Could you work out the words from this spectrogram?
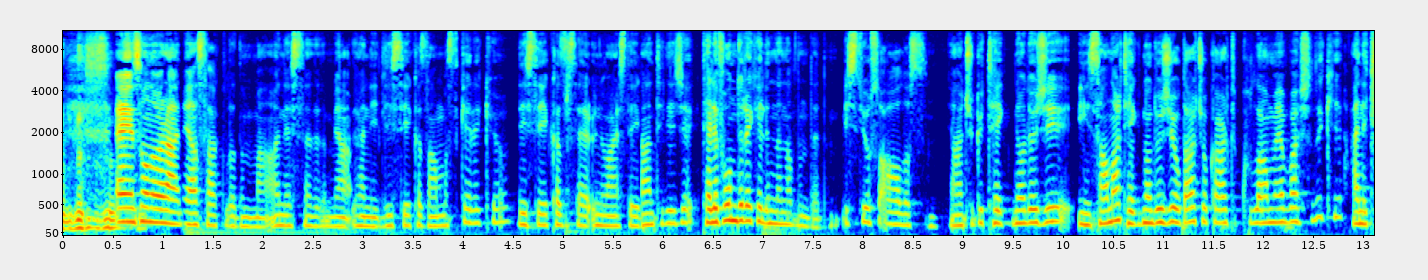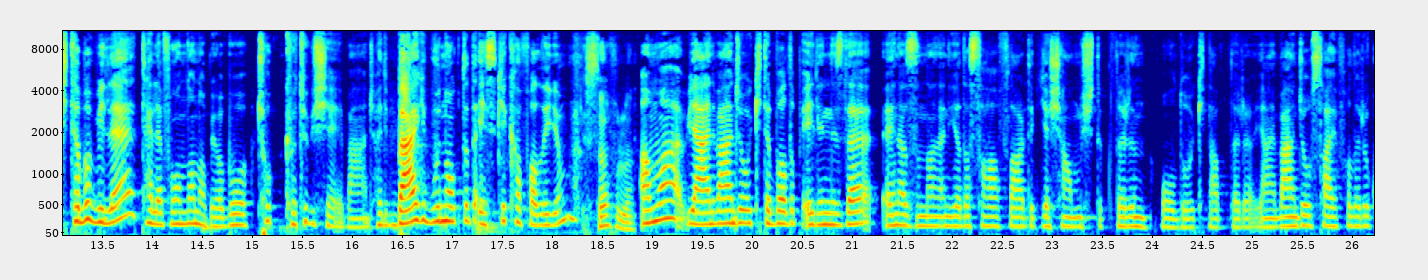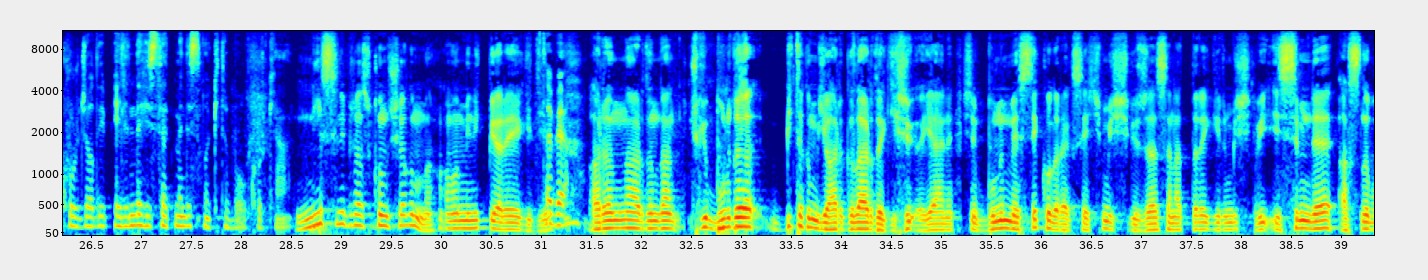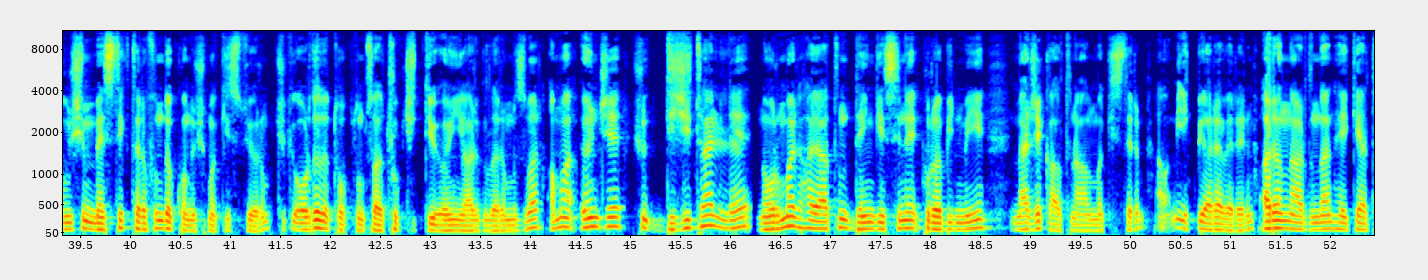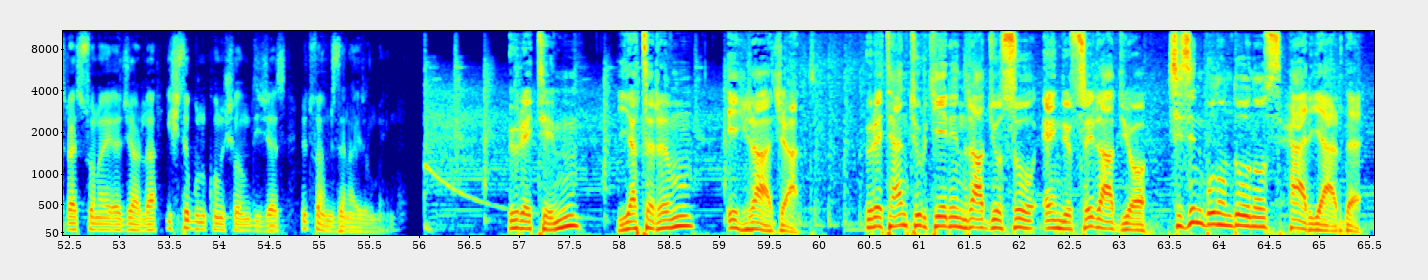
Nasıl? En son öğrenci yasakladım ben. Annesine dedim ya hani liseyi kazanması gerekiyor. Liseyi kazanırsa üniversiteyi garantileyecek. Telefonu direkt elinden alın dedim. İstiyorsa ağlasın. Yani çünkü teknoloji, insanlar teknolojiyi o kadar çok artık kullanmaya başladı ki hani kitabı bile telefondan okuyor. Bu çok kötü bir şey bence. Hadi belki bu noktada eski kafalıyım. Estağfurullah. Ama yani bence o kitabı alıp elinize en azından hani ya da sahaflardaki yaşanmışlıkların olduğu kitapları yani bence o sayfaları kurcalayıp elinde hissetmelisin o kitabı okurken. Niyesini biraz konuşalım mı? Ama minik bir araya gideyim. Tabii. Aranın ardından çünkü burada bir takım yargılar da giriyor. Yani şimdi bunu meslek olarak seçmiş, güzel sanatlara girmiş bir isimle aslında bu işin meslek tarafını da konuşmak istiyorum. Çünkü orada da toplumsal çok ciddi ön yargılarımız var. Ama önce şu dijitalle normal hayatın dengesini kurabilmeyi mercek altına almak isterim. Ama minik bir ara verelim. Aranın ardından heykeltıraş Sonay Acar'la işte bunu konuşalım diyeceğiz. Lütfen bizden ayrılmayın. Üretim, yatırım, İhracat. Üreten Türkiye'nin radyosu Endüstri Radyo sizin bulunduğunuz her yerde.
